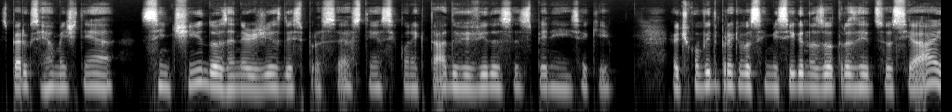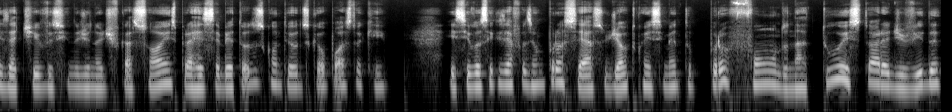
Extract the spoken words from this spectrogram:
Espero que você realmente tenha sentido as energias desse processo, tenha se conectado e vivido essa experiência aqui. Eu te convido para que você me siga nas outras redes sociais, ative o sino de notificações para receber todos os conteúdos que eu posto aqui. E se você quiser fazer um processo de autoconhecimento profundo na tua história de vida,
